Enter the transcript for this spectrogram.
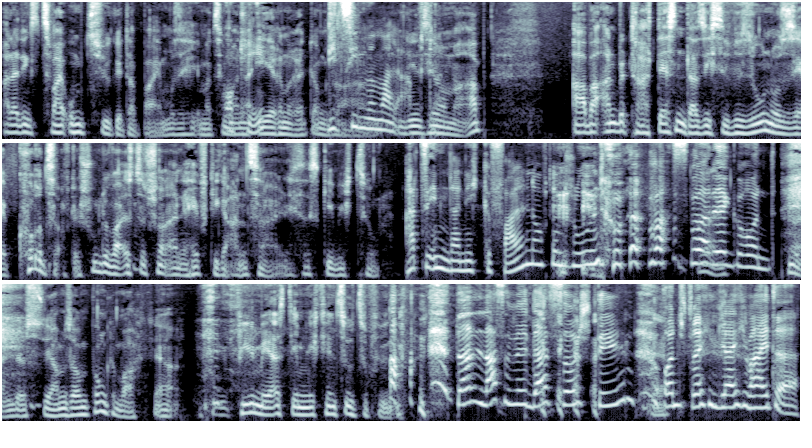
allerdings zwei Umzüge dabei, muss ich immer zu meiner okay. Ehrenrettung Die sagen. Die ziehen wir mal ab. Die ziehen wir mal ab. Aber an Betracht dessen, dass ich sowieso nur sehr kurz auf der Schule war, ist das schon eine heftige Anzahl. Das gebe ich zu. Hat es Ihnen da nicht gefallen auf den Schulen oder was war Nein. der Grund? Nein, das, Sie haben es auf den Punkt gebracht, ja. Viel mehr ist dem nicht hinzuzufügen. Dann lassen wir das so stehen ja. und sprechen gleich weiter.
